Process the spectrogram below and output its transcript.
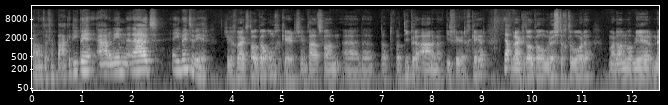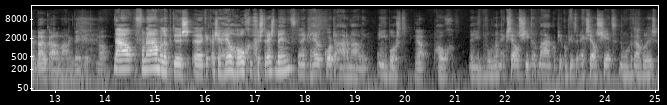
haal het even een paar keer diep in, adem in en uit en je bent er weer. Dus je gebruikt het ook wel omgekeerd. Dus in plaats van eh, de, dat wat diepere ademen, die 40 keer, Ja. gebruik je het ook wel om rustig te worden. Maar dan wat meer met buikademhaling, denk ik. Nou, Nou, voornamelijk dus, eh, kijk, als je heel hoog gestrest bent, dan heb je een hele korte ademhaling in je borst. ja, Hoog. Dat je bijvoorbeeld een Excel-sheet aan het maken op je computer. Excel-shit noem ik het ook wel eens.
